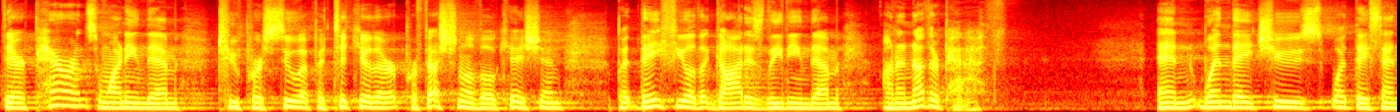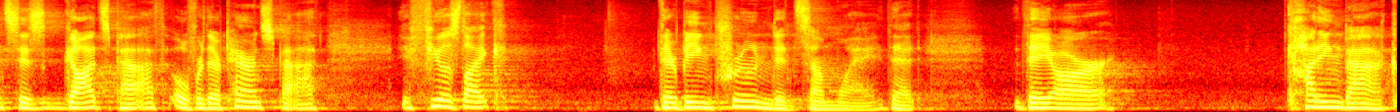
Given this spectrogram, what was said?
their parents wanting them to pursue a particular professional vocation, but they feel that God is leading them on another path. And when they choose what they sense is God's path over their parents' path, it feels like they're being pruned in some way, that they are cutting back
